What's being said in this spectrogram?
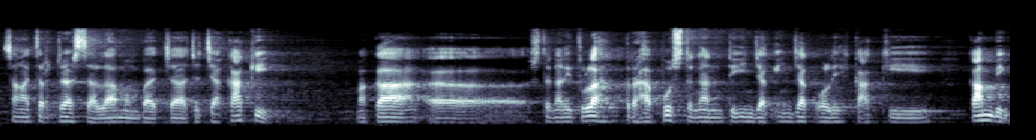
sangat cerdas dalam membaca jejak kaki maka eh, dengan itulah terhapus dengan diinjak-injak oleh kaki kambing.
